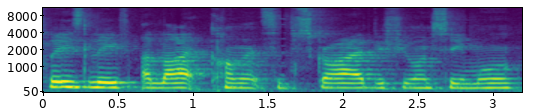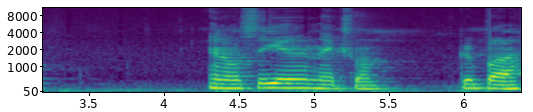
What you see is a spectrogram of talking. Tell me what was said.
Please leave a like, comment, subscribe if you want to see more. And I'll see you in the next one. Goodbye.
